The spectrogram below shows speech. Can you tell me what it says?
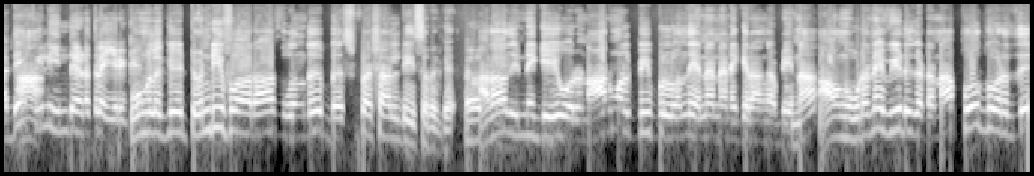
அதே. ஃபீல் இந்த இடத்துல இருக்கு உங்களுக்கு டுவெண்ட்டி ஃபோர் ஹவர்ஸ் வந்து பெஸ்ட் ஸ்பெஷாலிட்டிஸ் இருக்கு. அதாவது இன்னைக்கு ஒரு நார்மல் பீப்புள் வந்து என்ன நினைக்கிறாங்க அப்படின்னா அவங்க உடனே வீடு கட்டினா போக்குவரத்து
